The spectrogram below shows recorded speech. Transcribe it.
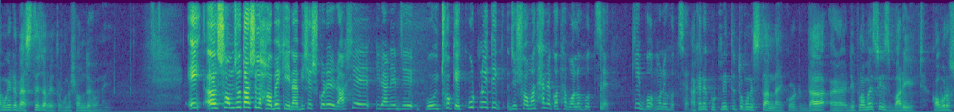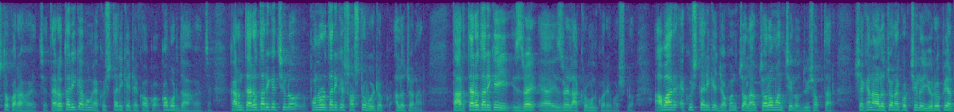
এবং এটা ব্যস্তে যাবে তো কোনো সন্দেহ নেই। এই সমঝোতা আসলে হবে কি না বিশেষ করে রাশিয়া, ইরানের যে বৈঠকে কূটনৈতিক যে সমাধানের কথা বলা হচ্ছে কি মনে হচ্ছে? এখানে কূটনীতির তো কোনো স্থান নাই। দ্য ডিপ্লোমেসি ইজ বারিড কবরস্থ করা হয়েছে। তেরো তারিখে এবং একুশ তারিখে এটা কবর দেওয়া হয়েছে। কারণ তেরো তারিখে ছিল পনেরো তারিখে ষষ্ঠ বৈঠক আলোচনার। তার তেরো তারিখেই ইসরায়েল ইসরায়েল আক্রমণ করে বসল। আবার একুশ তারিখে যখন চলা চলমান ছিল দুই সপ্তাহ, সেখানে আলোচনা করছিল ইউরোপিয়ান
